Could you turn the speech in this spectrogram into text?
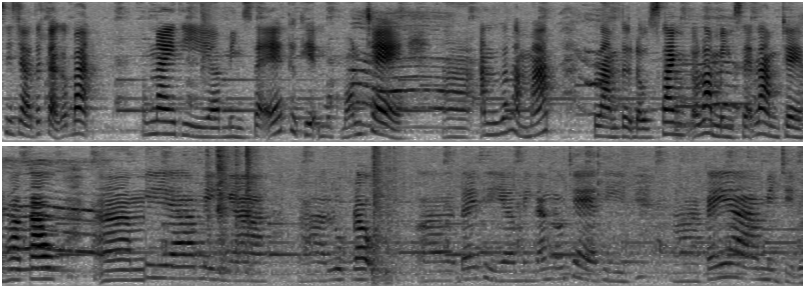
Xin chào tất cả các bạn. Hôm nay thì à, mình sẽ thực hiện một món chè à, ăn rất là mát làm từ đậu xanh. Đó là mình sẽ làm chè hoa cau. À, khi à, mình à, à, luộc đậu à, đây thì à, mình đang nấu chè thì à, cái à, mình chỉ đổ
